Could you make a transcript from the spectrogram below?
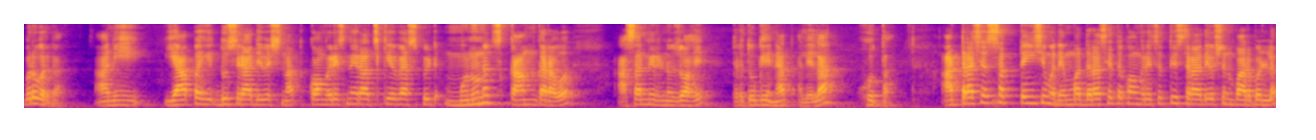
बरोबर का? आणि या पहि दुसऱ्या अधिवेशनात काँग्रेसने राजकीय व्यासपीठ म्हणूनच काम करावं असा निर्णय जो आहे तर तो घेण्यात आलेला होता. अठराशे सत्त्याऐंशीमध्ये मद्रास येथं काँग्रेसचं तिसरं अधिवेशन पार पडलं.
